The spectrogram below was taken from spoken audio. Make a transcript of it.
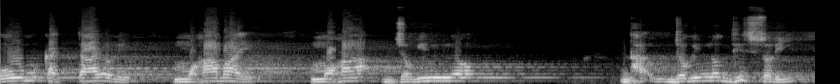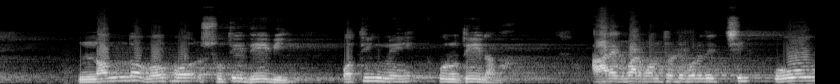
ওম কাত্যায়নী মহামায়ী মহাযোগিন্য ধা- যোগিন্নধীশ্বরী নন্দ গোপ সুতে দেবী পতিং মে কুরুতে নামা আর একবার মন্ত্রটি বলে দিচ্ছি ওম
